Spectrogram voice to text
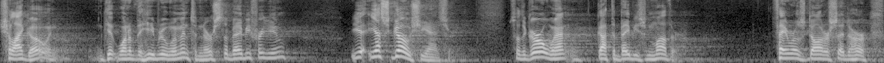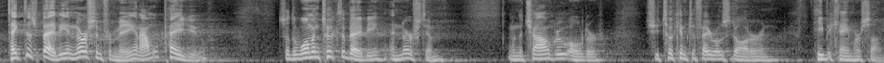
Shall I go and get one of the Hebrew women to nurse the baby for you? yes, go, she answered. So the girl went and got the baby's mother. Pharaoh's daughter said to her, Take this baby and nurse him for me, and I will pay you. So the woman took the baby and nursed him. When the child grew older, she took him to Pharaoh's daughter, and he became her son.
